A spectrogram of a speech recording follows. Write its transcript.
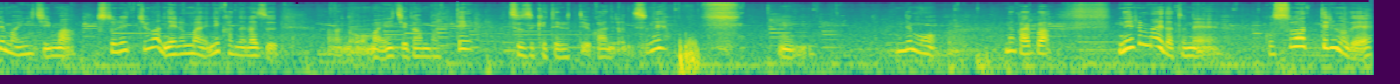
で毎日今ストレッチは寝る前に必ずあの毎日頑張って続けてるっていう感じなんですね。うん、でもなんかやっぱ寝る前だとねこう座ってるので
